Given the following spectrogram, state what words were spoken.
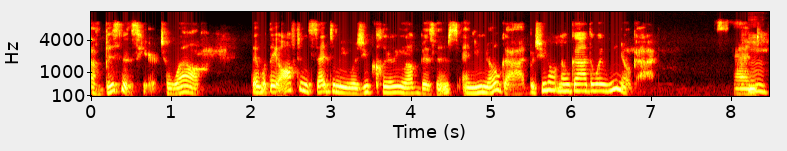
of business here to wealth? That what they often said to me was, You clearly love business and you know God, but you don't know God the way we know God. And mm.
